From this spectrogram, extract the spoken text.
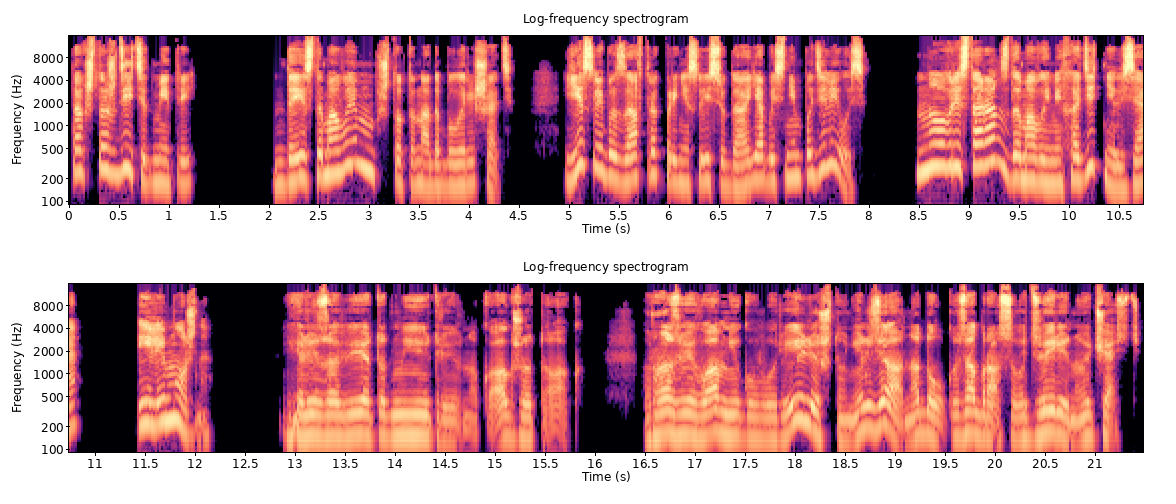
«Так что ждите, Дмитрий». Да и с домовым что-то надо было решать. Если бы завтрак принесли сюда, я бы с ним поделилась. Но в ресторан с домовыми ходить нельзя. Или можно? «Елизавета Дмитриевна, как же так?» «Разве вам не говорили, что нельзя надолго забрасывать звериную часть?»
